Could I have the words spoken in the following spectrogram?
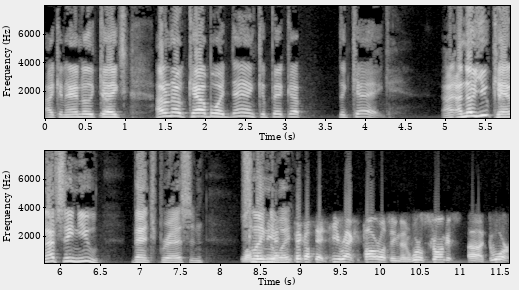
I can handle the kegs. I don't know. Cowboy Dan could pick up the keg. I, I know you can. I've seen you bench press and Well, sling maybe the have weight. pick up that T-Rex powerlifting, the world's strongest uh, dwarf.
